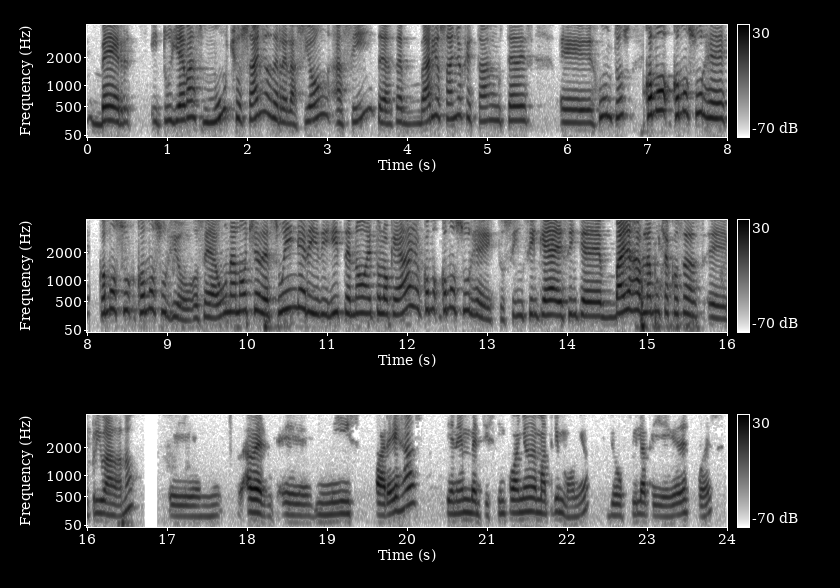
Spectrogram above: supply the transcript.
ver y tú llevas muchos años de relación así, de hace varios años que están ustedes eh, juntos. ¿Cómo, cómo surge, cómo, su, cómo surgió? O sea, una noche de swinger y dijiste, no, esto es lo que hay, ¿cómo, cómo surge esto? Sin, sin, que, sin que vayas a hablar muchas cosas eh, privadas, ¿no? Eh, a ver, mis parejas tienen 25 años de matrimonio, yo fui la que llegué después.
